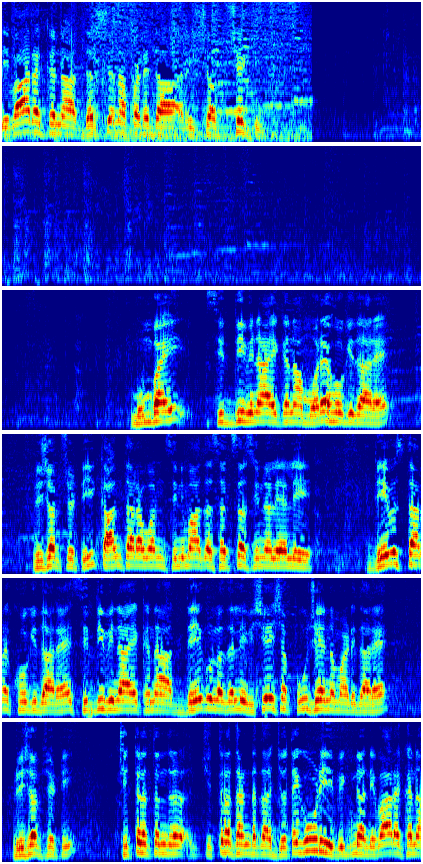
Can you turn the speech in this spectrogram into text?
ನಿವಾರಕನ ದರ್ಶನ ಪಡೆದ ರಿಷಬ್ ಶೆಟ್ಟಿ. ಮುಂಬೈ ಸಿದ್ದಿ ವಿನಾಯಕನ ಮೊರೆ ಹೋಗಿದ್ದಾರೆ. ರಿಷಬ್ ಶೆಟ್ಟಿ ಕಾಂತಾರ ಒನ್ ಸಿನಿಮಾದ ಸಕ್ಸಸ್ ಹಿನ್ನೆಲೆಯಲ್ಲಿ ದೇವಸ್ಥಾನಕ್ಕೆ ಹೋಗಿದ್ದಾರೆ. ಸಿದ್ದಿ ವಿನಾಯಕನ ದೇಗುಲದಲ್ಲಿ ವಿಶೇಷ ಪೂಜೆಯನ್ನು ಮಾಡಿದ್ದಾರೆ ರಿಷಬ್ ಶೆಟ್ಟಿ. ಚಿತ್ರತಂಡ ಚಿತ್ರತಂಡದ ಜೊತೆಗೂಡಿ ವಿಘ್ನ ನಿವಾರಕನ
